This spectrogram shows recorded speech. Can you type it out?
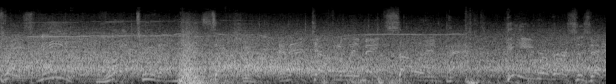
Place knee right to the midsection. And that definitely made solid impact. He reverses it.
